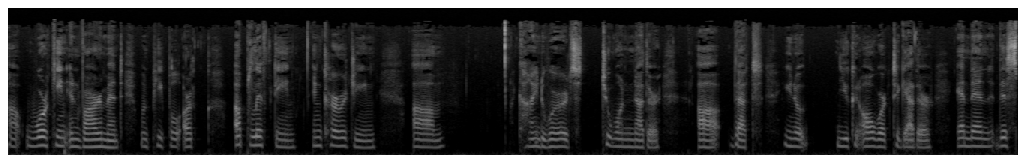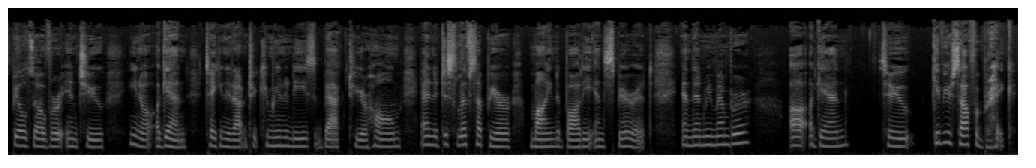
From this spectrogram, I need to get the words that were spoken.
uh, working environment when people are uplifting, encouraging, um, kind words to one another. Uh, that you know you can all work together and then this spills over into you know again taking it out into communities back to your home and it just lifts up your mind body and spirit. And then remember uh, again to give yourself a break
